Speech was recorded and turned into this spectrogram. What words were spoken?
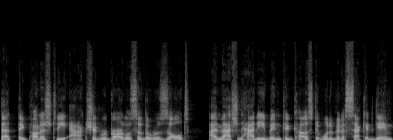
that they punished the action regardless of the result. I imagine had he been concussed, it would have been a second game.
